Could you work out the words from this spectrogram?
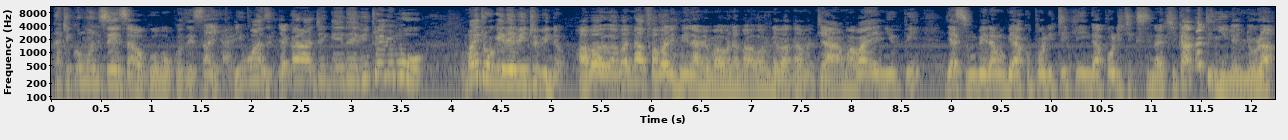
kati common sense awo goba okozesa yali wanze njagala ntegeera ebintu ebimu. Omanyi twogera ebintu bino? Aba- abannaffe abali munarbamu bagamba nti amwe aba nup jasi mubeera mu byakupolitiki nga politics naki kakati nyinyonyola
